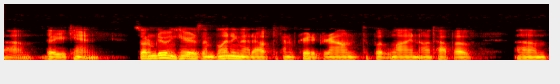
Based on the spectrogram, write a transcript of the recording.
um, though you can. So what I'm doing here is I'm blending that out to kind of create a ground to put line on top of. Um,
